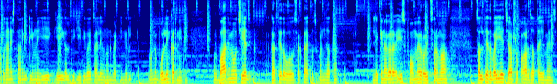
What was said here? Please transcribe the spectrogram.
अफ़गानिस्तान की टीम ने यही यही गलती की थी भाई। पहले उन्होंने बैटिंग उन्होंने बॉलिंग करनी थी और बाद में वो चेज करते तो हो सकता है कुछ बन जाता। लेकिन अगर इस फॉर्म में रोहित शर्मा चलते तो भाई ये चार सौ पार जाता है ये मैच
